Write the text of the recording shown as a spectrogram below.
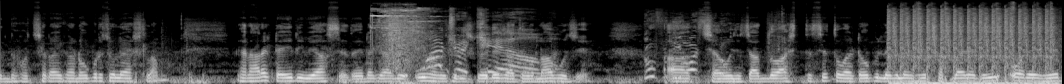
কিন্তু হচ্ছে না এখানে উপরে চলে আসলাম। এখানে আরেকটা এটিভি আসছে তো এটাকে আগে এইভাবে ফিনিশ করে দেয় যাতে ও না বুঝে। আচ্ছা ওই যে চাঁদ আসতেছে তোমার একটা ওপি লেভেলের হেড শট বাইরে দিই ওরে হেড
